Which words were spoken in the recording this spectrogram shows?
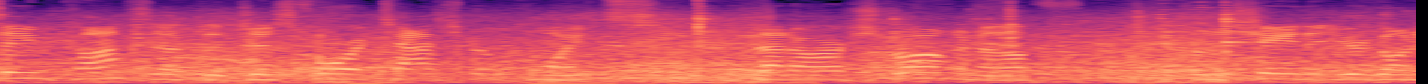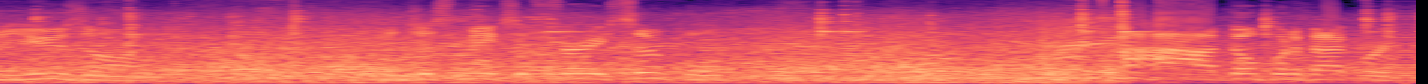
same concept of just four attachment points that are strong enough for the chain that you're going to use on it. Just makes it very simple. Ah, don't put it backwards.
